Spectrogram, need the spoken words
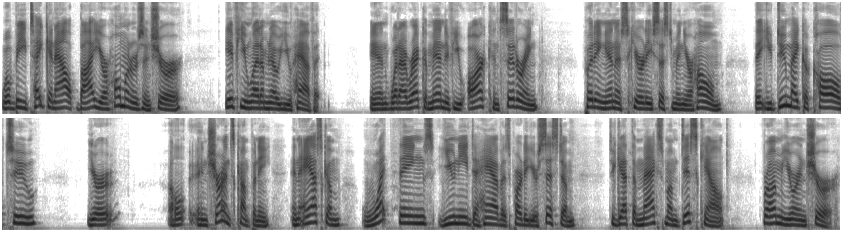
will be taken out by your homeowner's insurer if you let them know you have it. And what I recommend if you are considering putting in a security system in your home that you do make a call to your uh, insurance company and ask them what things you need to have as part of your system to get the maximum discount from your insurer.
